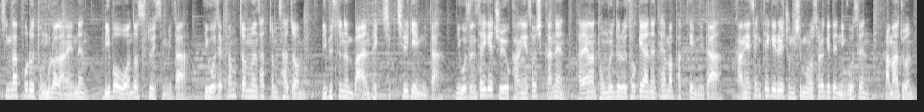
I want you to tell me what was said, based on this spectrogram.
싱가포르 동물원 안에는 리버 원더스도 있습니다. 이곳의 평점은 4.4점, 리뷰수는 1117개입니다. 이곳은 세계 주요 강에 서식하는 다양한 동물들을 소개하는 테마파크입니다. 강의 생태계를 중심으로 설계된 이곳은 아마존,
